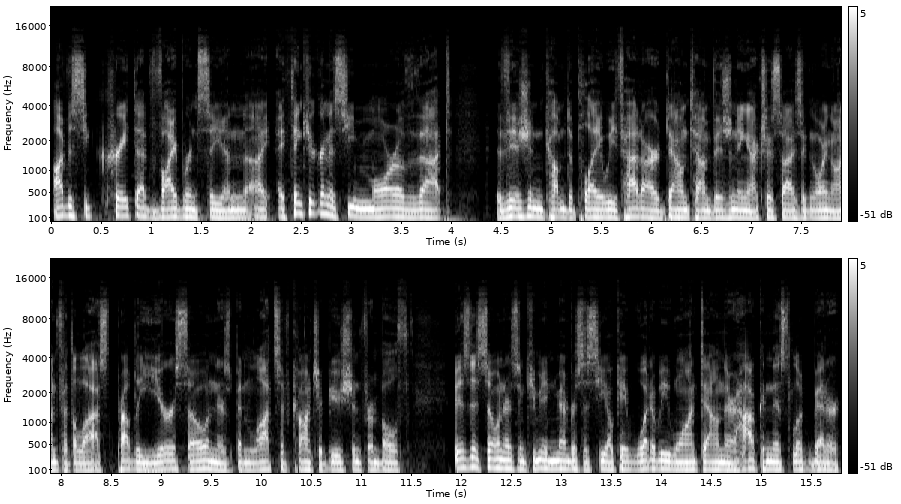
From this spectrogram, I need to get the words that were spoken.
obviously create that vibrancy. And I, I think you're going to see more of that vision come to play. We've had our downtown visioning exercise going on for the last probably year or so, and there's been lots of contribution from both business owners and community members to see, okay, what do we want down there? How can this look better?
